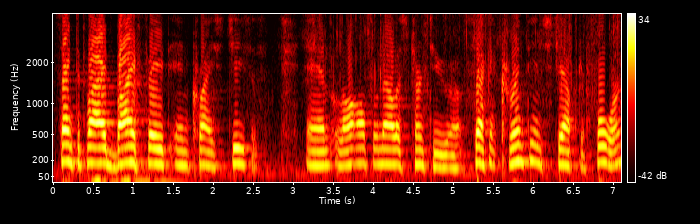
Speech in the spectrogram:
sanctified by faith in Christ Jesus. And also now let's turn to uh, 2 Corinthians chapter 4.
